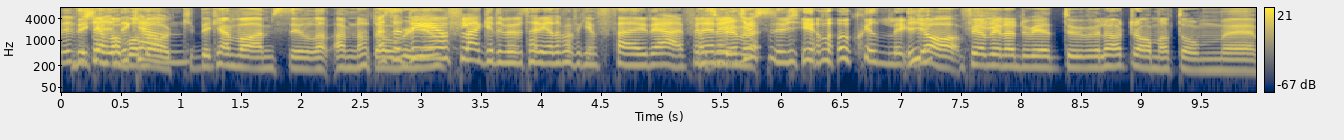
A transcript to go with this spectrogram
för Det kan vara både kan- och. Det kan vara I'm still, I'm not Alltså over det är you. en flagga du behöver ta reda på vilken färg det är för Alltså, den är menar- just nu genomskinlig. Ja för jag menar du vet du har väl hört dramat om eh,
